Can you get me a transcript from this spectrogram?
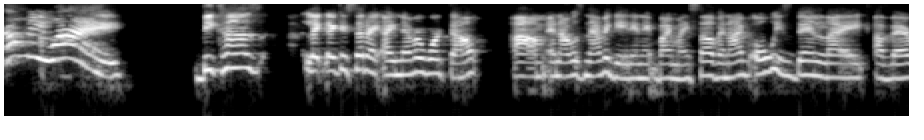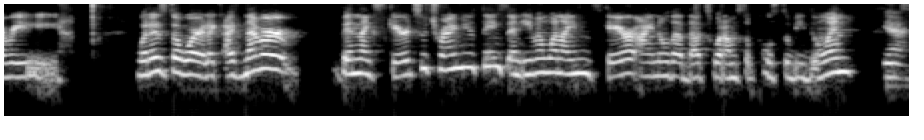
Tell me why. Because like like I said, I, I never worked out. Um, and I was navigating it by myself. And I've always been like a very what is the word? Like I've never been like scared to try new things and even when i'm scared i know that that's what i'm supposed to be doing. Yeah. So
